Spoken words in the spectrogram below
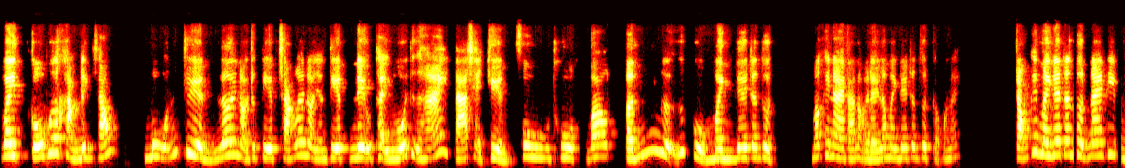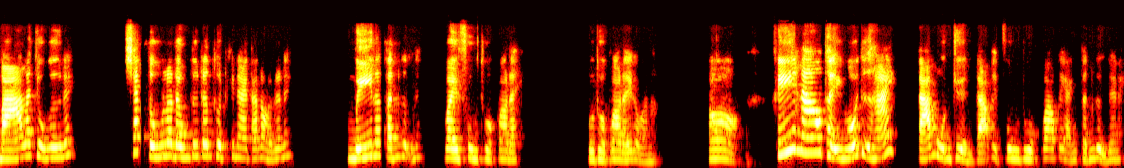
vậy cô vừa khẳng định xong muốn chuyển lời nói trực tiếp sang lời nói gián tiếp nếu thấy ngôi thứ hai ta sẽ chuyển phụ thuộc vào tấn ngữ của mình đề trần thuật mà khi này ta nói đấy là mình đề trần thuật các bạn đấy trong cái mình đề trần thuật này thì bá là chủ ngữ đấy. Sát tú là động từ trần thuật khi này ta nói rồi đấy. Mỹ là tấn ngữ đấy. Vậy phụ thuộc vào đây. Phụ thuộc vào đấy các bạn ạ. Ờ. khi nào thầy ngối thứ hai, ta muốn chuyển, ta phải phụ thuộc vào cái ánh tấn ngữ này này.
